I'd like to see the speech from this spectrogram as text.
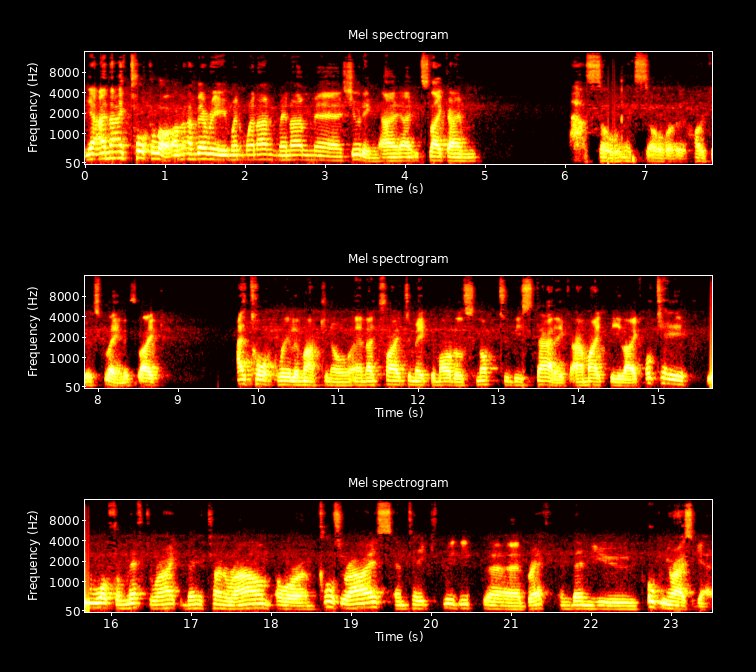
yeah, and I talk a lot. I'm, I'm very when when I'm when I'm uh, shooting, I, I, it's like I'm so it's so hard to explain. It's like I talk really much, you know, and I try to make the models not to be static. I might be like, okay, you walk from left to right, then you turn around, or close your eyes and take three deep uh, and then you open your eyes again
